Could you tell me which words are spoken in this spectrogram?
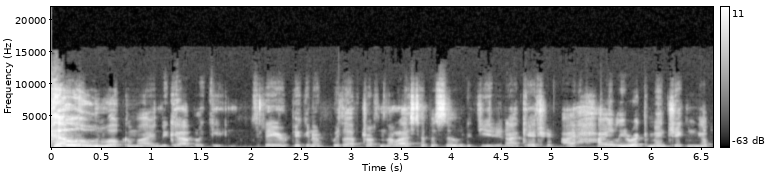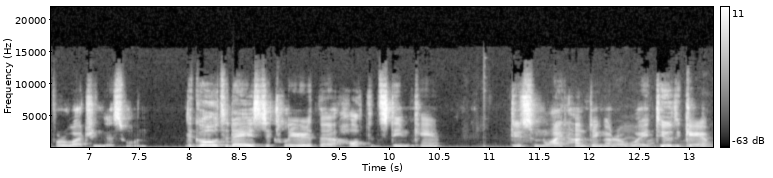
Hello and welcome, I am the Goblin King. Today we're picking up where we left off in the last episode. If you did not catch it, I highly recommend checking up for watching this one. The goal today is to clear the Halted Stream Camp, do some light hunting on our way to the camp,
